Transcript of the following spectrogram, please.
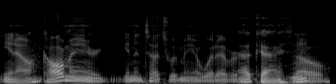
You know, call me or get in touch with me or whatever. okay. So,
